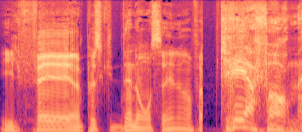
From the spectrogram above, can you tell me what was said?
il fait un peu ce qu'il dénonçait, là, en fait. Créaforme.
